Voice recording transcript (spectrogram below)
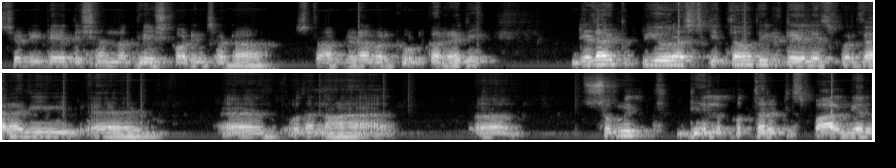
city ਦੇ ਦਿਸ਼ਾ ਨਿਰਦੇਸ਼ ਅਕੋਰਡਿੰਗ ਸਾਡਾ ਸਟਾਫ ਜਿਹੜਾ ਵਰਕਆਊਟ ਕਰ ਰਿਹਾ ਜੀ। ਜਿਹੜਾ ਇੱਕ ਪੀਓ ਅਰੈਸਟ ਕੀਤਾ, ਉਹਦੀ ਡਿਟੇਲ ਇਸ ਪ੍ਰਕਾਰ ਹੈ ਜੀ ਉਹਦਾ ਨਾਮ ਸੁਮਿਤ ਗਿੱਲ, ਪੁੱਤਰ ਜਸਪਾਲ ਗਿੱਲ,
